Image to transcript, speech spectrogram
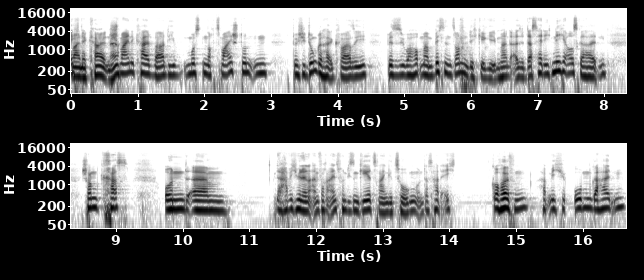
Schweinekalt, ne? schweinekalt war. Die mussten noch zwei Stunden durch die Dunkelheit quasi, bis es überhaupt mal ein bisschen Sonnenlicht gegeben hat. Also das hätte ich nicht ausgehalten. Schon krass. Und ähm, da habe ich mir dann einfach eins von diesen Gels reingezogen und das hat echt geholfen, hat mich oben gehalten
